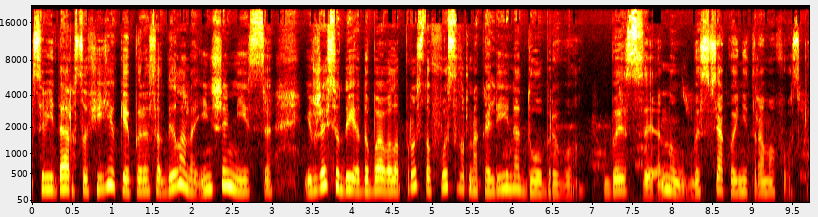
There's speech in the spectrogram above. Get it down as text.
свій дар Софіївки пересадила на інше місце. І вже сюди я додавала просто фосфорно-калійне добриво. Без, е, ну, без всякої нітрамофоски.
